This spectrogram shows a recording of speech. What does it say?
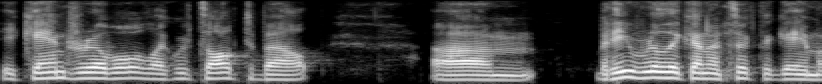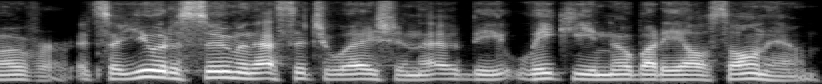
He can dribble, like we've talked about. Um, but he really kind of took the game over. And so you would assume in that situation that would be Leaky and nobody else on him.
